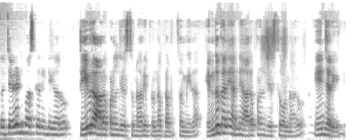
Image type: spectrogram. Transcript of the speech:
సో చెవిరెడ్డి భాస్కర్ రెడ్డి గారు తీవ్ర ఆరోపణలు చేస్తున్నారు ఇప్పుడున్న ప్రభుత్వం మీద. ఎందుకని అన్ని ఆరోపణలు చేస్తూ ఉన్నారు? ఏం జరిగింది?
